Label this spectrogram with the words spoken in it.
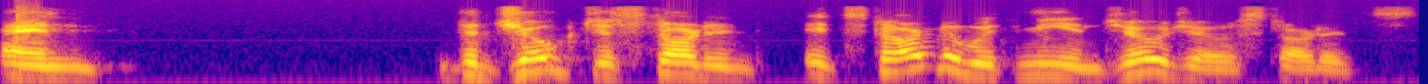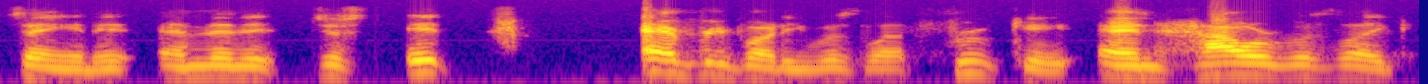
And the joke just started, it started with me and JoJo started saying it. And then it just, it, everybody was like Fruitgate. And Howard was like,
